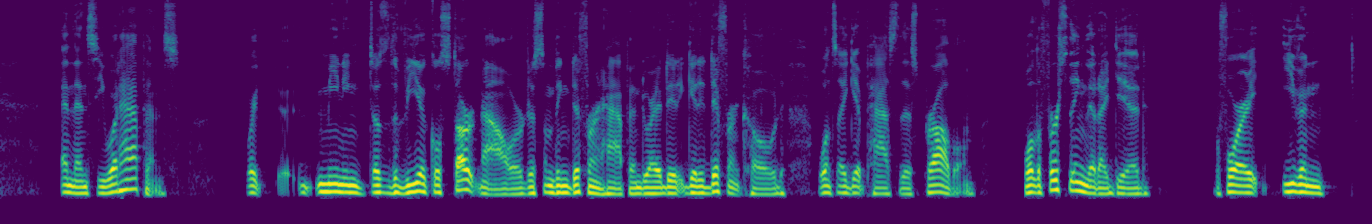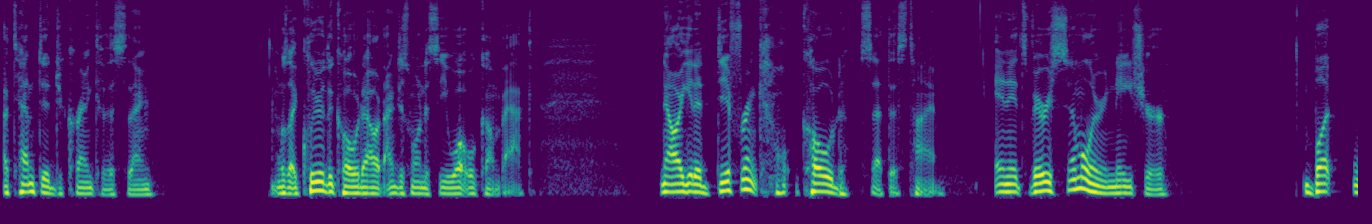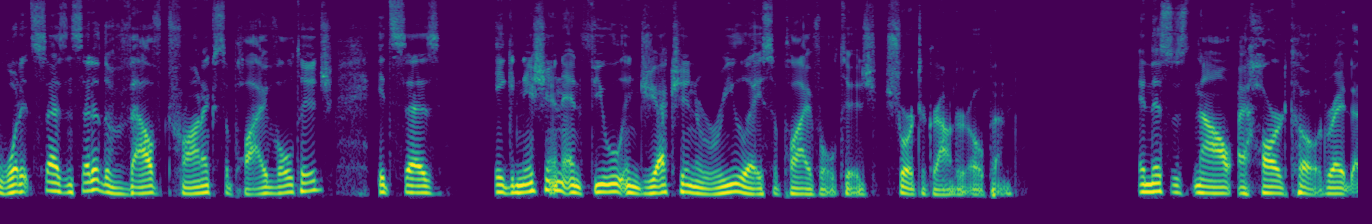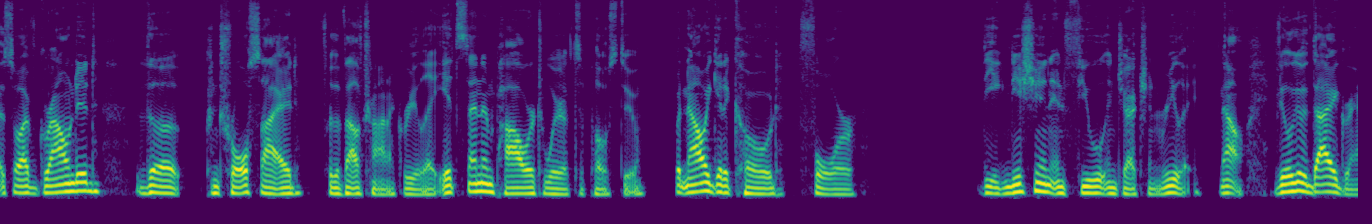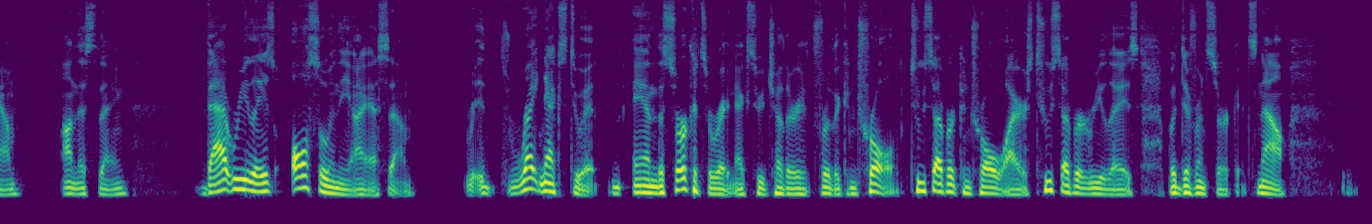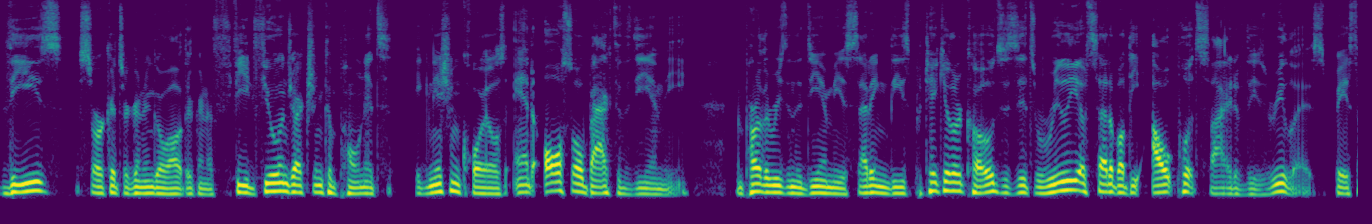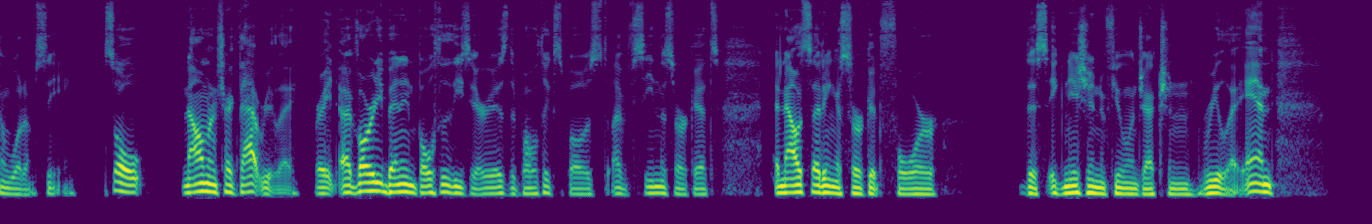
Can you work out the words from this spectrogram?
and then see what happens. Like, meaning, does the vehicle start now or does something different happen? Do I get a different code once I get past this problem? Well, the first thing that I did before I even attempted to crank this thing was I cleared the code out. I just wanted to see what will come back. Now I get a different co- code set this time, and it's very similar in nature. But what it says instead of the Valvetronic supply voltage, it says ignition and fuel injection relay supply voltage, short to ground or open. And this is now a hard code, right? So I've grounded the control side for the Valvetronic relay. It's sending power to where it's supposed to. But now I get a code for the ignition and fuel injection relay. Now, if you look at the diagram on this thing, that relay is also in the ISM. It's right next to it, and the circuits are right next to each other for the control. Two separate control wires, two separate relays, but different circuits. Now, these circuits are going to go out, they're going to feed fuel injection components, ignition coils, and also back to the DME. And part of the reason the DME is setting these particular codes is it's really upset about the output side of these relays based on what I'm seeing. So now I'm going to check that relay, right? I've already been in both of these areas. They're both exposed. I've seen the circuits. And now it's setting a circuit for this ignition and fuel injection relay. And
